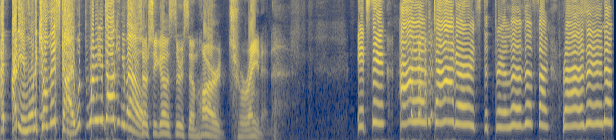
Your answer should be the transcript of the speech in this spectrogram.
I, I didn't even want to kill this guy. What what are you talking about? So she goes through some hard training. it's the eye of the tiger. It's the thrill of the fight, rising up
